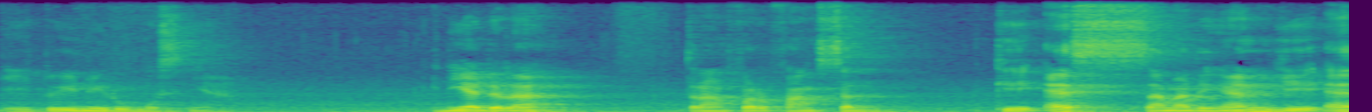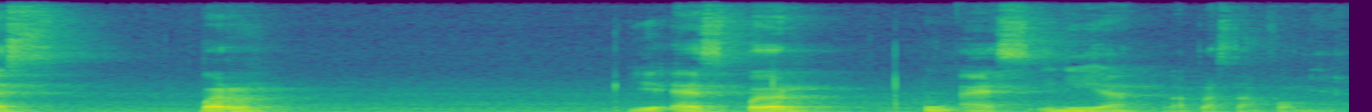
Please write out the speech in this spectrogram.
yaitu ini rumusnya. Ini adalah transfer function. GS sama dengan YS per YS per US ini ya Laplace transformnya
